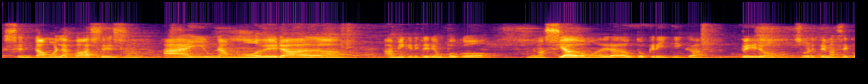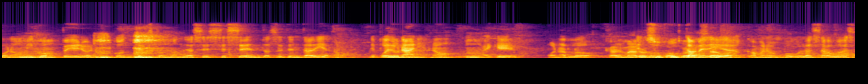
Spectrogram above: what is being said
sentamos las bases. Mm. Hay una moderada, a mi criterio un poco demasiado moderada autocrítica, pero sobre temas económicos, pero en un contexto en donde hace 60, 70 días, después de un año, ¿no? Mm. Hay que ponerlo Calmaron en su justa medida, calmaron un poco las aguas,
